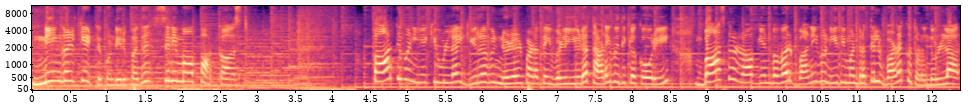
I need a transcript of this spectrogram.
நீங்கள் கேட்டுக்கொண்டிருப்பது சினிமா பாட்காஸ்ட். பார்த்திபன் இயக்கியுள்ள இரவு நிழல் படத்தை வெளியிட தடை விதிக்க கோரி பாஸ்கர் ராவ் என்பவர் வணிக நீதிமன்றத்தில் வழக்கு தொடர்ந்துள்ளார்.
